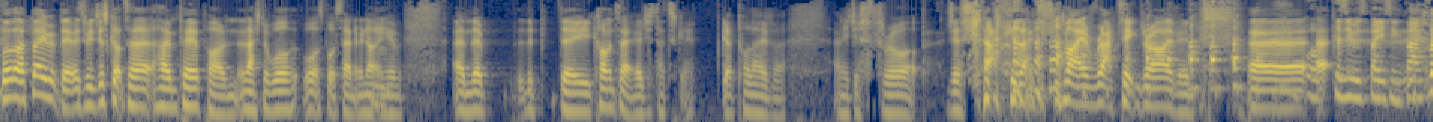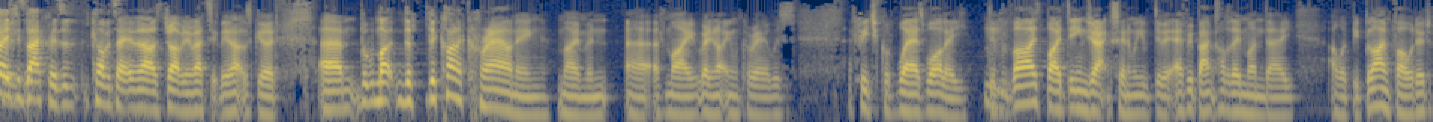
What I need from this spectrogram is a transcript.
But my favourite bit was we just got to Holme Pierrepont, the National Water, Water Sports Centre in Nottingham, and the, the the commentator just had to go, go pull over, and he just threw up. Just like, like my erratic driving. Uh, Because he was facing backwards. facing backwards and commentating, and I was driving erratically. That was good. Um, but my, the the kind of crowning moment uh, of my Radio Nottingham career was a feature called "Where's Wally," devised by Dean Jackson. and We would do it every bank holiday Monday. I would be blindfolded,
